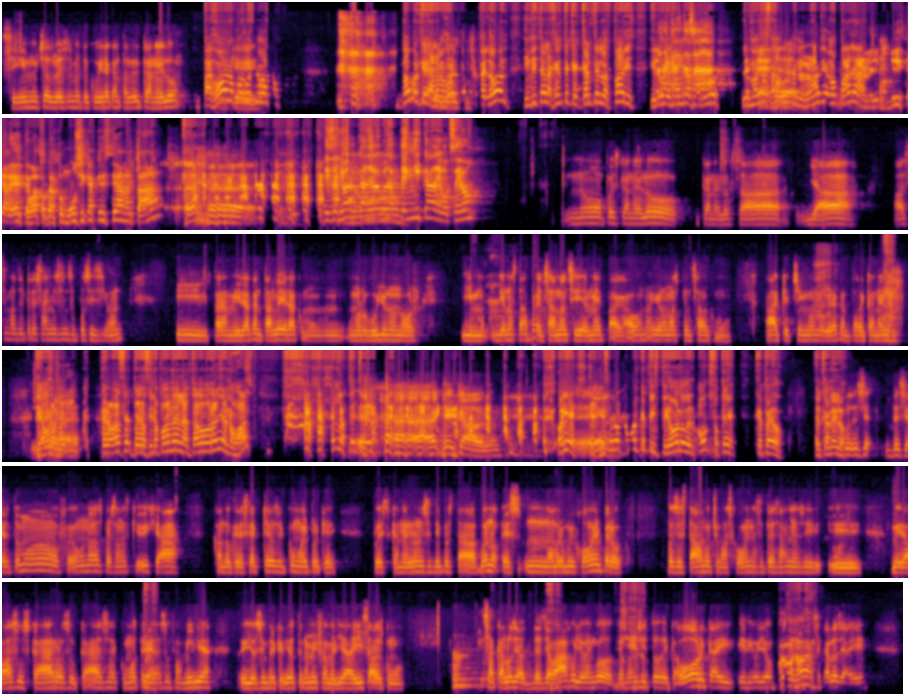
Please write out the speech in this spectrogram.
sí, muchas veces me tocó ir a cantarle el Canelo, ¿Pagó o no Porque- pagó ese vato? No, porque a lo Pues mejor es un pelón. Invita a la gente que cante en las paris y luego manda saludos. Les manda Eh, saludos no. en el radio, no paga. A Cristian, eh, te voy a tocar tu música, Cristian, está. ¿Te enseñó No. Canelo alguna técnica de boxeo? No, pues Canelo, Canelo está ya hace más de tres años en su posición y para mí ir a cantarle era como un, un orgullo, un honor y yo no estaba pensando en si él me pagaba o no, yo nomás pensaba como, ah, qué chingón, le voy a ir a Canelo. Y ahora, pero, hace- pero si no pagan adelantado ahora ya no vas. No te creas. qué cabrón. Oye, ¿eh, ¿ese vato fue el que te inspiró a lo del box o qué? ¿Qué pedo? El Canelo. Pues de, cier- de cierto modo fue una de las personas que yo dije, ah, cuando crezca quiero ser como él porque pues Canelo en ese tiempo estaba, bueno, es un hombre muy joven, pero pues estaba mucho más joven hace tres años y, y miraba sus carros, su casa, cómo tenía su familia y yo siempre he querido tener mi familia ahí, ¿sabes? Como sacarlos de- desde abajo, yo vengo de un ranchito de Caborca y, y digo yo, Puro pues, Sonora. sacarlos de ahí.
